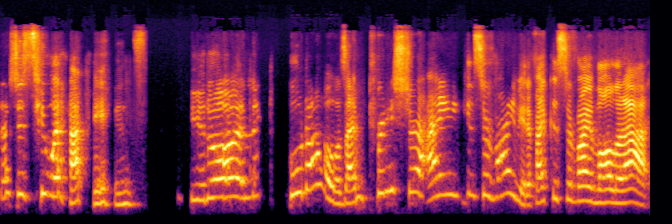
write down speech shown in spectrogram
Let's just see what happens. You know, who knows? I'm pretty sure I can survive it. If I could survive all of that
